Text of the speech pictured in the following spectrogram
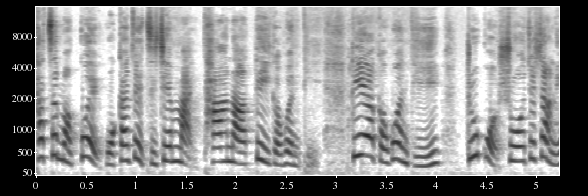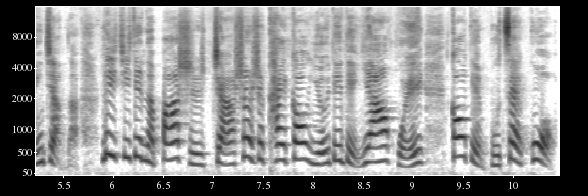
它这么贵，我干脆直接买它呢？第一个问题，第二个问题，如果说就像您讲的，利基店的八十，假设是开高有一点点压回，高点不再过，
